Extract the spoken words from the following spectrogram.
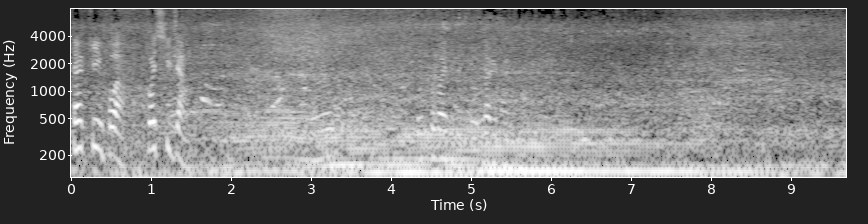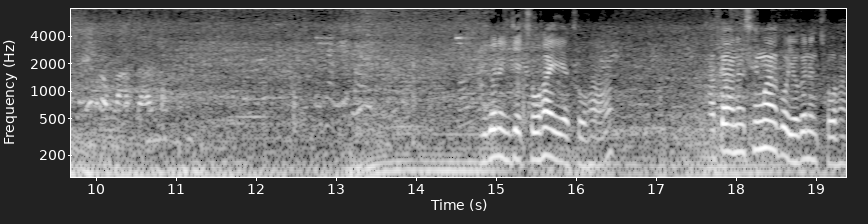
터키화 꽃시장. 오토바이 돌다리 다니다 이거는 이제 조화예요, 조화. 아까는 생화고 이거는 조화.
